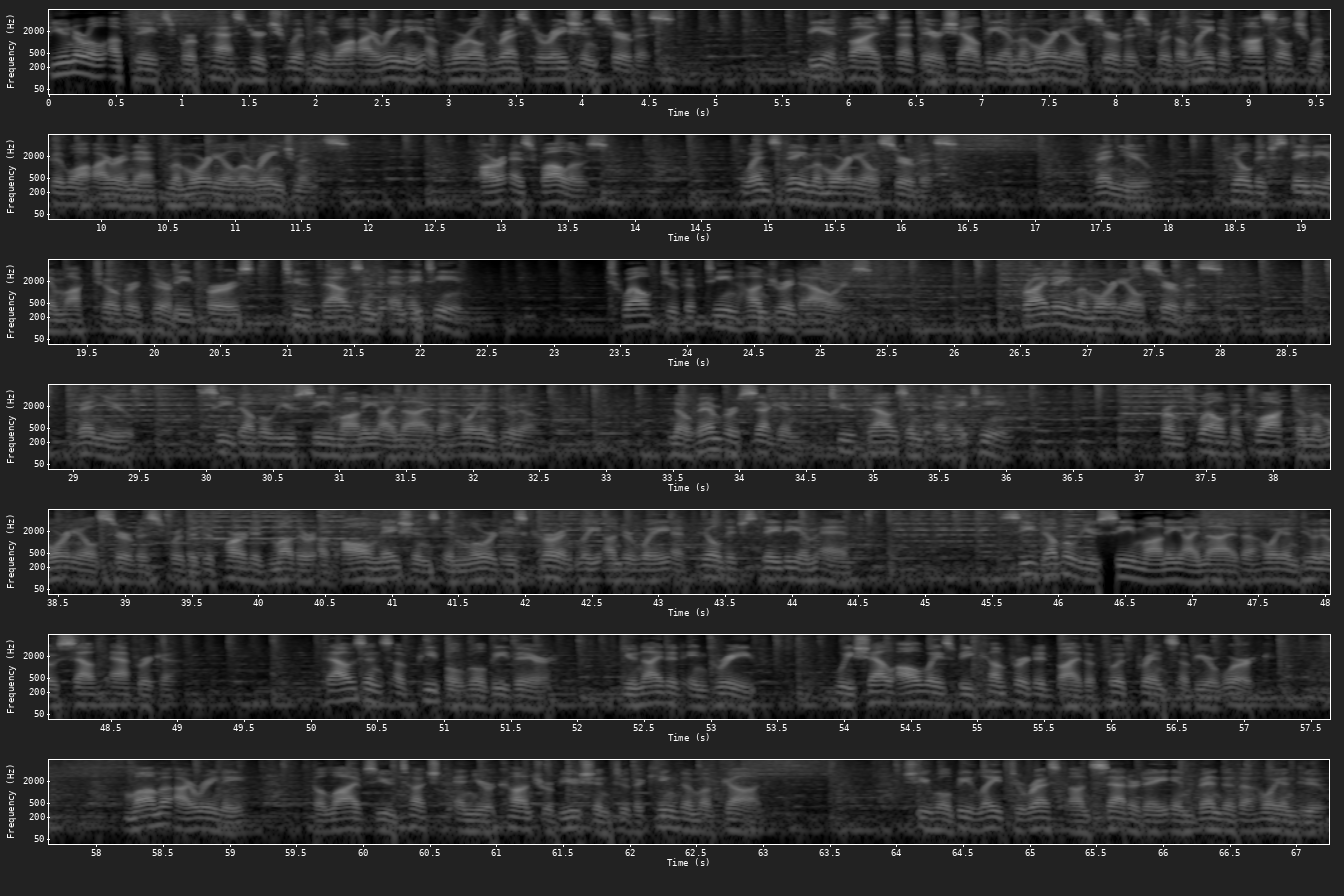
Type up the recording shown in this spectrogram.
Funeral updates for Pastor Tshifhiwa Irene of World Restoration Service. Be advised that there shall be a memorial service for the late Apostle Tshifhiwa Ireneth memorial arrangements. Are as follows. Wednesday Memorial Service. Venue, Pilditch Stadium October 31, 2018. 12 to 1500 hours. Friday Memorial Service. Venue, CWC Mani Inai Thohoyandou. November 2, 2018. From 12 o'clock the memorial service for the departed Mother of all nations in Lord is currently underway at Pilditch Stadium and CWC Mani Inai Thohoyandou South Africa. Thousands of people will be there, united in grief, we shall always be comforted by the footprints of your work. Mama Irene, the lives you touched and your contribution to the kingdom of God. She will be laid to rest on Saturday in Venda the Hoyandu.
